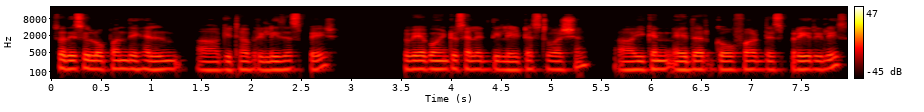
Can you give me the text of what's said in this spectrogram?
So this will open the Helm uh, GitHub releases page. So we are going to select the latest version. Uh, you can either go for this pre-release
